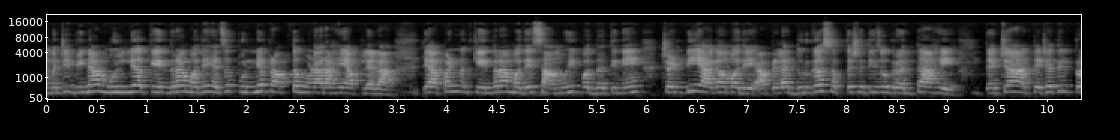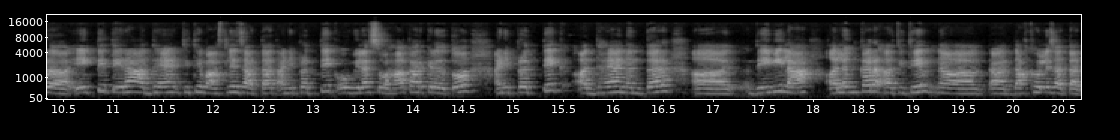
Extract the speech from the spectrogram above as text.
म्हणजे विनामूल्य केंद्रामध्ये ह्याचं पुण्य प्राप्त होणार आहे आपल्याला. ते आपण केंद्रामध्ये सामूहिक पद्धतीने चंडी यागामध्ये आपल्याला दुर्गा सप्तशती जो ग्रंथ आहे त्याच्या त्याच्यातील प्र- एक ते तेरा अध्याय तिथे वाचले जातात आणि प्रत्येक ओवीला स्वाहाकार केला जातो आणि प्रत्येक अध्यायानंतर देवीला अलंकार तिथे दाखवले जातात.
